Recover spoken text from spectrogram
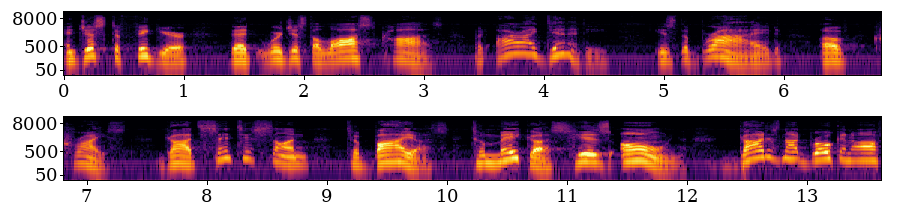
and just to figure that we're just a lost cause. But our identity is the bride of Christ. God sent his son to buy us, to make us his own. God has not broken off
